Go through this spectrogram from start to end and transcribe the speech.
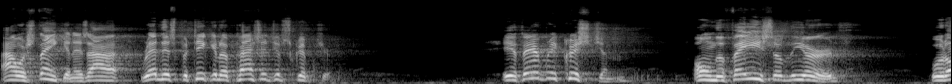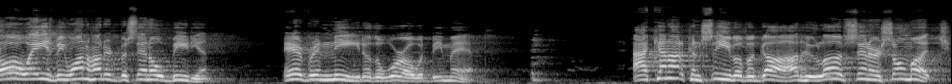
I was thinking as I read this particular passage of Scripture, if every Christian on the face of the earth would always be 100% obedient, every need of the world would be met. I cannot conceive of a God who loves sinners so much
